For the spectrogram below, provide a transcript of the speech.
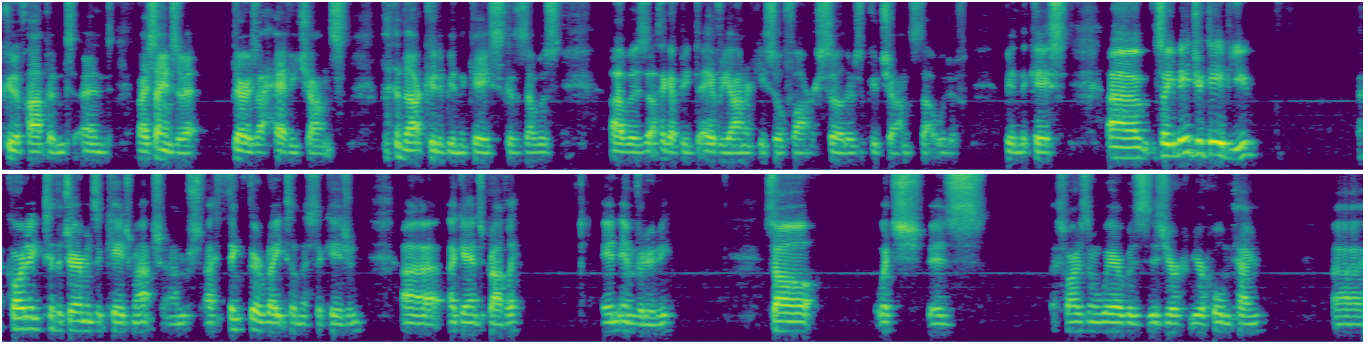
could have happened. And by signs of it, there is a heavy chance that that could have been the case because I was I was I think I've been to every anarchy so far, so there's a good chance that would have been the case. Um, so you made your debut according to the Germans at Cage Match, I think they're right on this occasion, uh, against Bradley in Inverurie. So which is, as far as I'm aware, was is your your hometown. Uh,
